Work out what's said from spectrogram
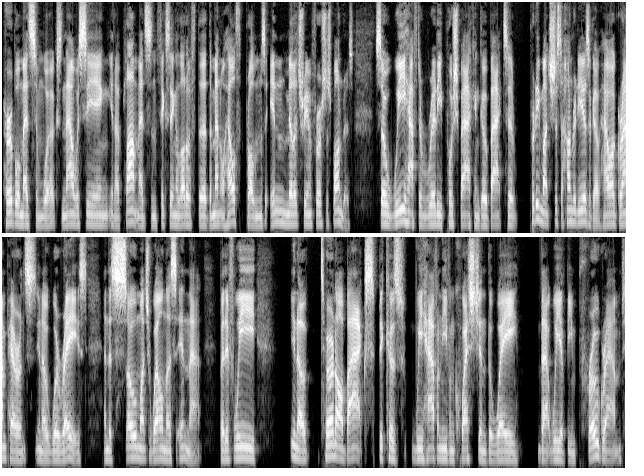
herbal medicine works. And now we're seeing, you know, plant medicine fixing a lot of the, the mental health problems in military and first responders. So we have to really push back and go back to pretty much just 100 years ago, how our grandparents, you know, were raised. And there's so much wellness in that. But if we, you know, turn our backs because we haven't even questioned the way that we have been programmed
